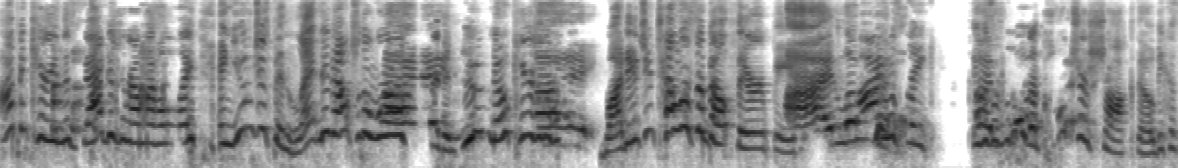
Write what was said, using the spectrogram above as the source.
I've been carrying this baggage around my whole life, and you've just been letting it out to the world, and you no cares. I, Why didn't you tell us about therapy?" I love I that. was like, it was a little bit of culture shock though, because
